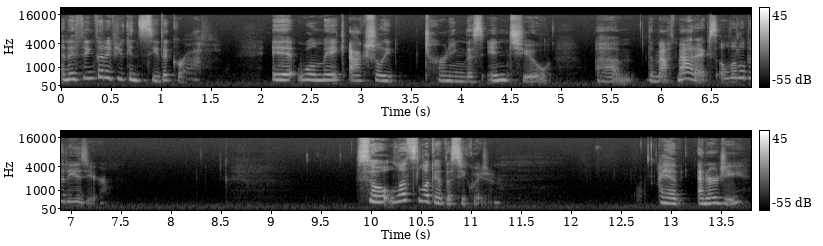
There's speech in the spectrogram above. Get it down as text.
And I think that if you can see the graph, it will make actually turning this into um, the mathematics a little bit easier. So let's look at this equation. I have energy,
